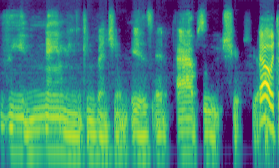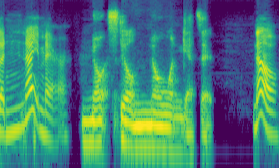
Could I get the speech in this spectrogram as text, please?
the naming convention is an absolute shit show. Oh, it's a nightmare. No, still no one gets it. No,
